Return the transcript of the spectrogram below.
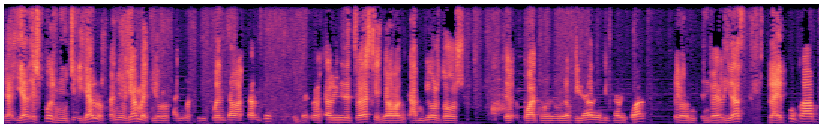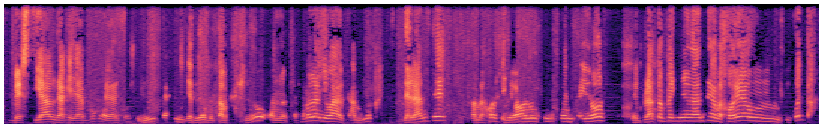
Ya, ya después, mucho, ya en los años ya metido en los años 50 bastante, empezó a salir detrás que llevaban cambios, dos, eh, cuatro de velocidades y tal y cual. Pero en, realidad, la época bestial de aquella época era eso, buscaba. Y luego, cuando empezaban a llevar el cambio, delante, a lo mejor si llevaban un 52, el plato pequeño delante a lo mejor era un 50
